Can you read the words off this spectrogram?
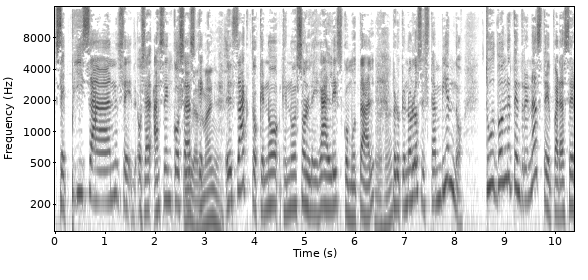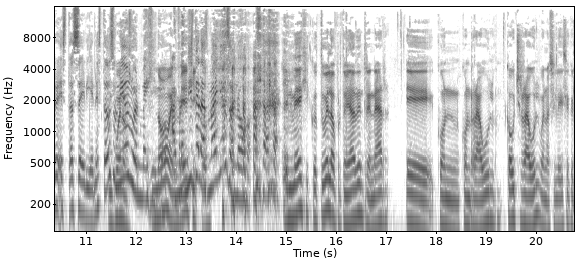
se pisan, se, o sea, hacen cosas las que mañas. exacto que no que no son legales como tal, Ajá. pero que no los están viendo. ¿Tú dónde te entrenaste para hacer esta serie? ¿En Estados Bueno, Unidos o en México? no, en ¿Aprendiste México. las mañas o no? En México tuve la oportunidad de entrenar eh, con, con Raúl, coach Raúl, bueno, así le dice que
